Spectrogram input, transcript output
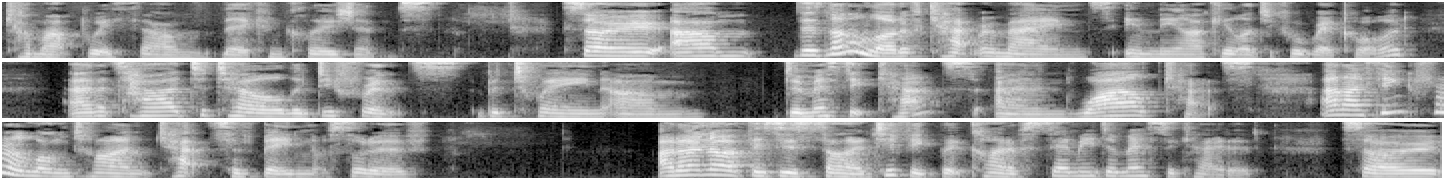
come up with um, their conclusions. So um, there's not a lot of cat remains in the archaeological record, and it's hard to tell the difference between um, domestic cats and wild cats. And I think for a long time, cats have been sort of, I don't know if this is scientific, but kind of semi domesticated. So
